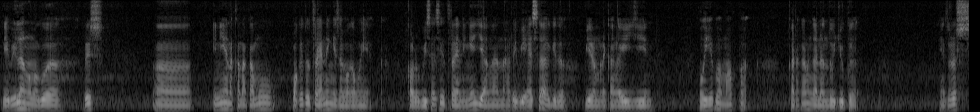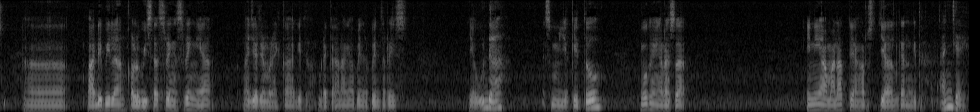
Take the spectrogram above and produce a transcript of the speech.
dia bilang sama gue Riz uh, ini anak-anak kamu waktu itu training ya sama kamu ya? Kalau bisa sih trainingnya jangan hari biasa gitu biar mereka nggak izin. Oh iya pak maaf pak. Karena kan nggak nentu juga ya terus uh, Pak Ade bilang kalau bisa sering-sering ya ngajarin mereka gitu. Mereka anaknya pinter-pinteris ya udah semenjak itu gue kayak ngerasa ini amanat yang harus dijalankan gitu. Anjay.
